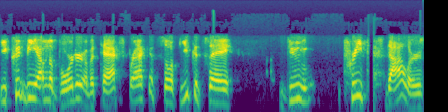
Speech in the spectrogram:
you could be on the border of a tax bracket. So if you could say, do pre-tax dollars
